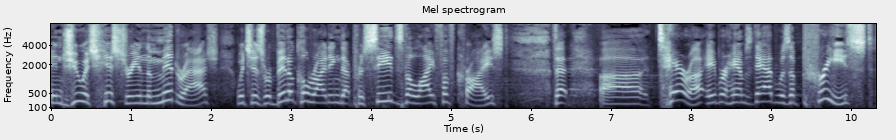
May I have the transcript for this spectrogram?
in Jewish history, in the Midrash, which is rabbinical writing that precedes the life of Christ, that uh, Terah, Abraham's dad, was a priest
